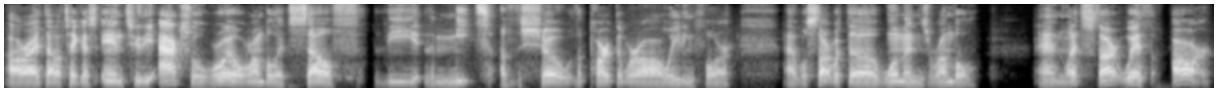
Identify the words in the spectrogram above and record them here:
All right, that'll take us into the actual Royal Rumble itself, the the meat of the show, the part that we're all waiting for. Uh, we'll start with the Women's Rumble, and let's start with our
